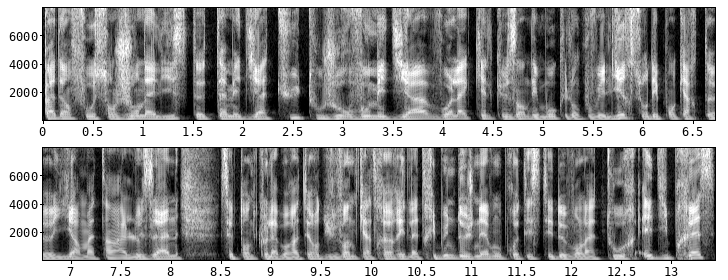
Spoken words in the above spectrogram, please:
Pas d'infos sans journaliste. Ta média tue toujours vos médias. Voilà quelques-uns des mots que l'on pouvait lire sur des pancartes hier matin à Lausanne. 70 collaborateurs du 24 heures et de la Tribune de Genève ont protesté devant la tour Eddy Press.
